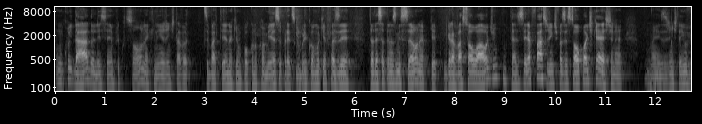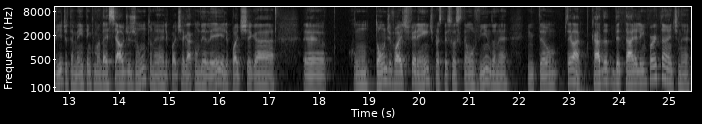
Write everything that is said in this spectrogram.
um cuidado ali sempre com o som, né? Que nem a gente estava se batendo aqui um pouco no começo para descobrir como que ia fazer toda essa transmissão, né? Porque gravar só o áudio, em tese seria fácil a gente fazer só o podcast, né? Mas a gente tem o vídeo também, tem que mandar esse áudio junto, né? Ele pode chegar com delay, ele pode chegar é, com um tom de voz diferente para as pessoas que estão ouvindo, né? Então, sei lá, cada detalhe ali é importante, né?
